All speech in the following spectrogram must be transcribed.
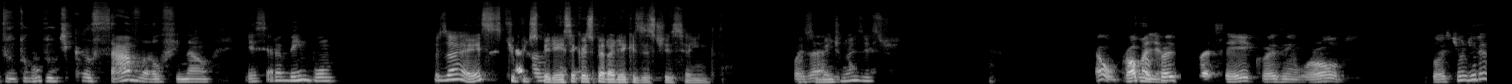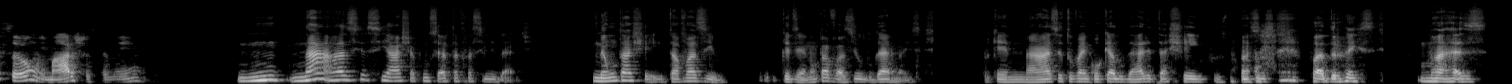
Tu, tu, tu, te cansava ao final. Esse era bem bom. Pois é, é esse tipo é, de experiência que eu esperaria que existisse ainda. Pois Possivelmente é. não existe. É, o próprio Olha, Crazy USA, Crazy World, os dois tinham direção e marchas também. Na Ásia se acha com certa facilidade. Não tá cheio, tá vazio. Quer dizer, não tá vazio o lugar, mas porque na Ásia tu vai em qualquer lugar e tá cheio para os nossos padrões. Mas.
